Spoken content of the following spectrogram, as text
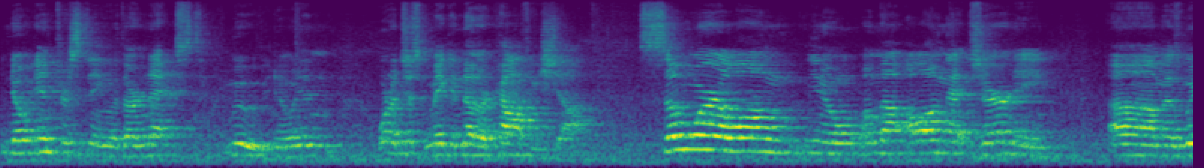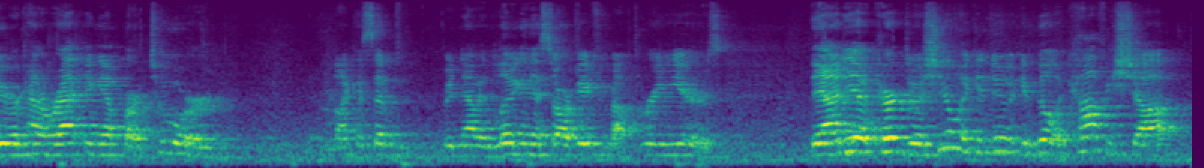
you know, interesting with our next move. You know, we didn't want to just make another coffee shop. Somewhere along, you know, that, along that journey, um, as we were kind of wrapping up our tour, like I said, we've now been living in this RV for about three years. The idea occurred to us, you know what we can do? We can build a coffee shop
